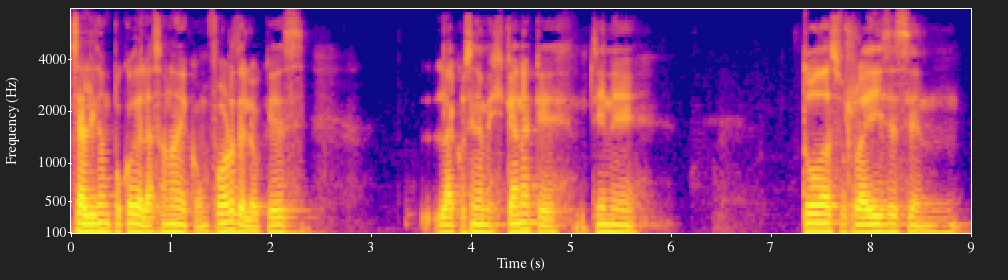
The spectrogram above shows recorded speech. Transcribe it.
salido un poco de la zona de confort de lo que es la cocina mexicana que tiene todas sus raíces en,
